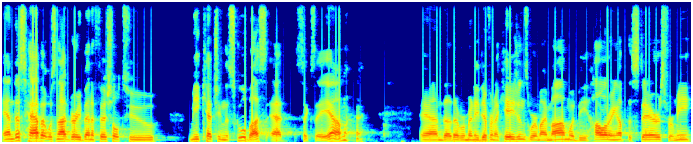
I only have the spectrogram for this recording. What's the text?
And this habit was not very beneficial to me catching the school bus at 6 a.m. and uh, there were many different occasions where my mom would be hollering up the stairs for me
